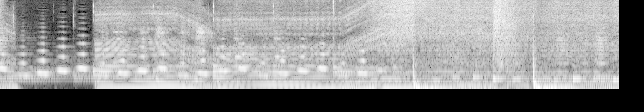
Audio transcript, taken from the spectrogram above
Thank you.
